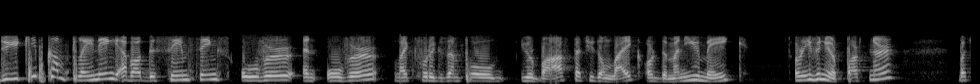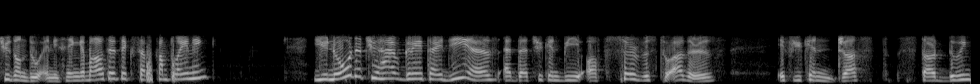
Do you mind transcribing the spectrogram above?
Do you keep complaining about the same things over and over? Like for example your boss that you don't like or the money you make or even your partner but you don't do anything about it except complaining? You know that you have great ideas and that you can be of service to others if you can just start doing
